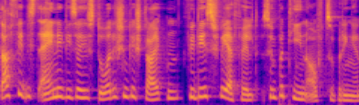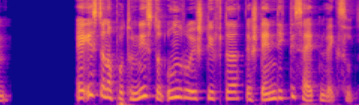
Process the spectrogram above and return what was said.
David ist eine dieser historischen Gestalten, für die es schwerfällt, Sympathien aufzubringen. Er ist ein Opportunist und Unruhestifter, der ständig die Seiten wechselt.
